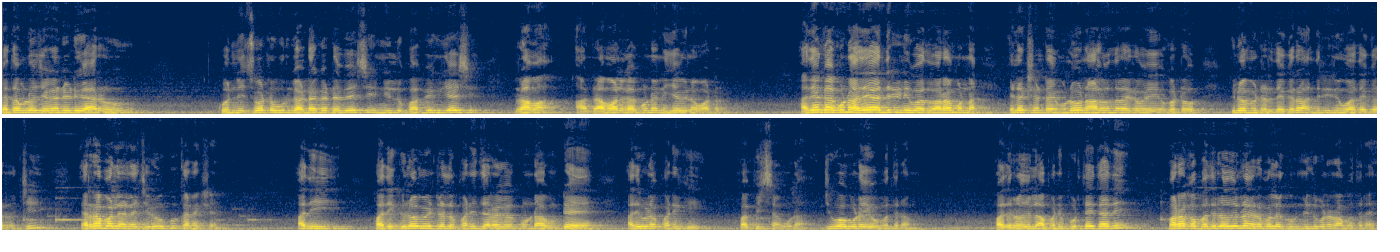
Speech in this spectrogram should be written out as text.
గతంలో జగన్ రెడ్డి గారు కొన్ని చోట్ల ఊరికి అడ్డగడ్డ వేసి నీళ్ళు పంపింగ్ చేసి డ్రామా ఆ డ్రామాలు కాకుండా నిజమైన వాటర్ అదే కాకుండా అదే అంద్రీనివా ద్వారా మొన్న ఎలక్షన్ టైంలో నాలుగు వందల ఇరవై ఒకటో కిలోమీటర్ దగ్గర అంద్రీనివా దగ్గర నుంచి ఎర్రపల్లి అనే చెరువుకు కనెక్షన్. అది పది కిలోమీటర్లు పని జరగకుండా ఉంటే అది కూడా పనికి పంపించినాం కూడా జీవో కూడా ఇవ్వబోతున్నాం. పది రోజులు ఆ పని పూర్తవుతుంది మరొక పది రోజుల్లో ఎర్రపల్లకు నీళ్ళు కూడా రాబోతున్నాయి.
